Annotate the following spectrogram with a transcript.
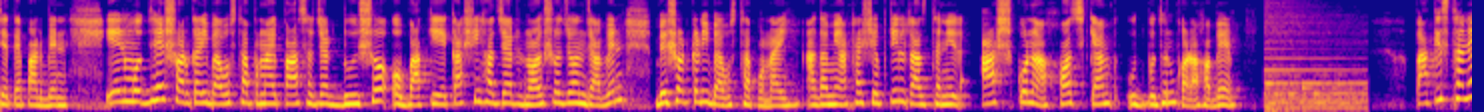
যেতে পারবেন। এর মধ্যে সরকারি ব্যবস্থাপনায় পাঁচ হাজার দুইশো ও বাকি একাশি হাজার নয়শো জন যাবেন বেসরকারি ব্যবস্থাপনায়। আগামী আঠাশ এপ্রিল রাজধানীর আশকোনা হজ ক্যাম্প উদ্বোধন করা হবে। পাকিস্তানে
